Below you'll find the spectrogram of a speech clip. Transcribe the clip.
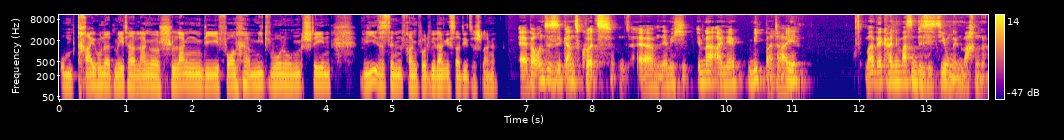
um 300 Meter lange Schlangen, die vor einer Mietwohnung stehen. Wie ist es denn in Frankfurt? Wie lang ist da diese Schlange? Äh, bei uns ist sie ganz kurz, äh, nämlich immer eine Mietpartei, weil wir keine Massenbesichtigungen machen.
